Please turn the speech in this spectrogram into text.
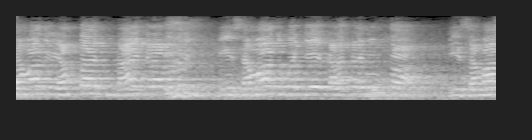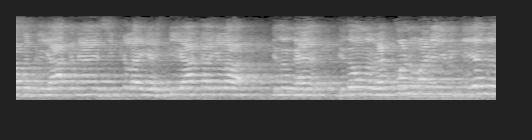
ಸಮಾಜ ಎಂತ ನಾಯಕರಾದ್ರೆ ಈ ಸಮಾಜ ಬಗ್ಗೆ ಕಳಕಳಿ ಮುಕ್ತ. ಈ ಸಮಾಜಕ್ಕೆ ಯಾಕೆ ನ್ಯಾಯ ಸಿಕ್ಕಿಲ್ಲ, ಎಷ್ಟು ಯಾಕಾಗಿಲ್ಲ ಇದು ನ್ಯಾಯ ಇದೊಂದು ರೆಕಮೆಂಡ್ ಮಾಡಿ, ಇದಕ್ಕೆ ಏನು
